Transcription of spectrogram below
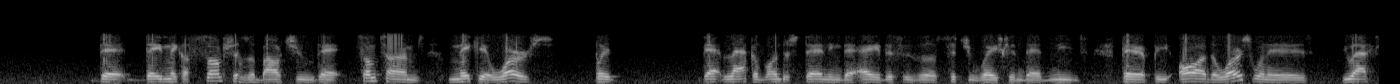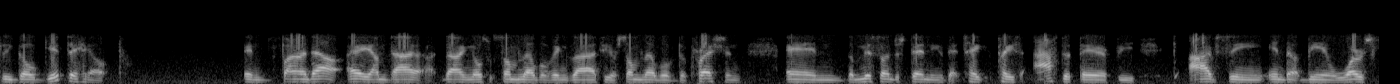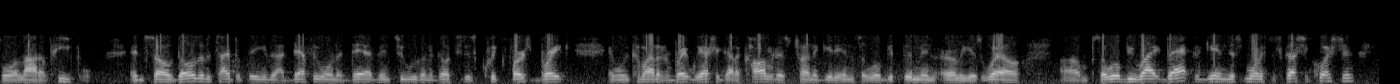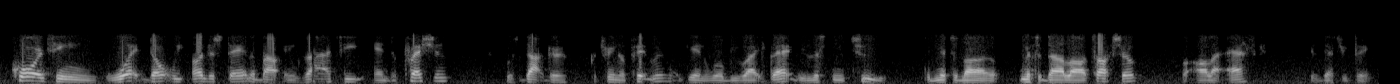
that they make assumptions about you that sometimes make it worse, but that lack of understanding that hey, this is a situation that needs therapy, or the worst one is you actually go get the help and find out, hey, I'm di- diagnosed with some level of anxiety or some level of depression, and the misunderstandings that take place after therapy, I've seen end up being worse for a lot of people. And so those are the type of things that I definitely want to delve into. We're going to go to this quick first break, and when we come out of the break, we actually got a caller that's trying to get in, so we'll get them in early as well. Um, so we'll be right back. Again, this morning's discussion question: Quarantine. What don't we understand about anxiety and depression? with Dr. Katrina Pittman. Again, we'll be right back. You're listening to the Mental Dialogue, Mental Dialogue Talk Show. But all I ask is that you think.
